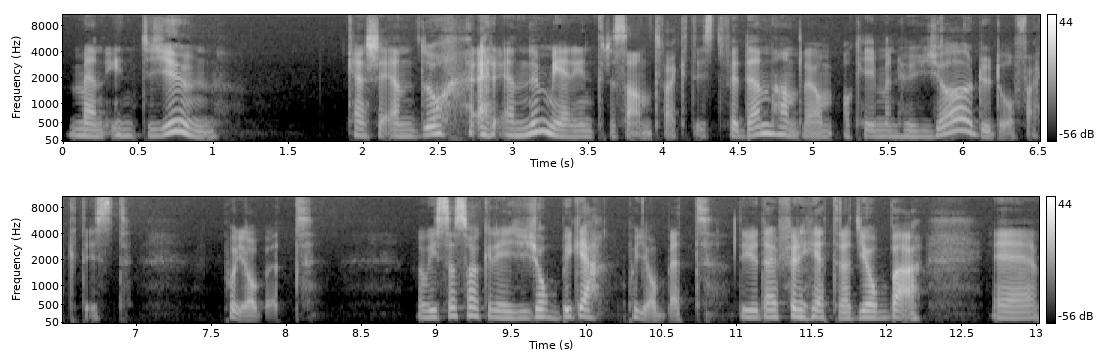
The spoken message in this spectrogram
Men intervjun kanske ändå är ännu mer intressant faktiskt, för den handlar om, okej, okay, men hur gör du då faktiskt på jobbet? Och vissa saker är jobbiga på jobbet. Det är ju därför det heter att jobba. Eh,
